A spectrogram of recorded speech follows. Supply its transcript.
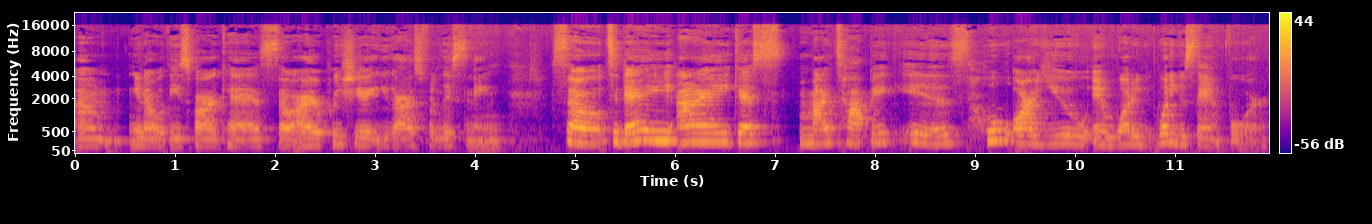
um you know with these podcasts. So i appreciate you guys for listening so today, I guess my topic is who are you and what are you, what do you stand for?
